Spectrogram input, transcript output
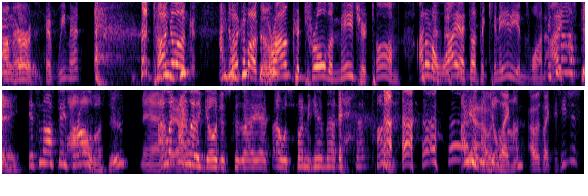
I'm Earth. Have we met? Talk don't about think- I don't talk about so. ground control. The major Tom. I don't know why I thought the Canadiens won. It's I an off day. It's an off day for all of us, dude. man. I let yeah. I let it go just because I, I I was fun to hear that that comment. I knew what was was going like, on. I was like, did he just?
